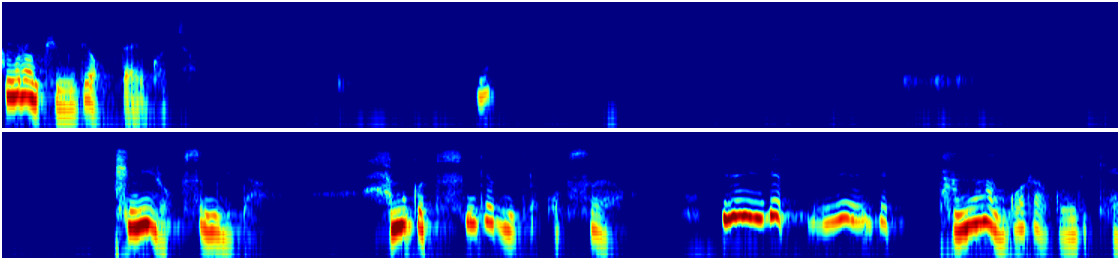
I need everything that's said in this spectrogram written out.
아무런 비밀이 없다 이거죠. 비밀 없습니다. 아무것도 숨겨놓은 게 없어요. 이게, 이게, 당연한 거라고, 이렇게.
